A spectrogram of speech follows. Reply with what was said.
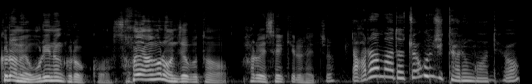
그러면 우리는 그렇고 서양은 언제부터 하루에 세 끼를 했죠? 나라마다 조금씩 다른 것 같아요.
